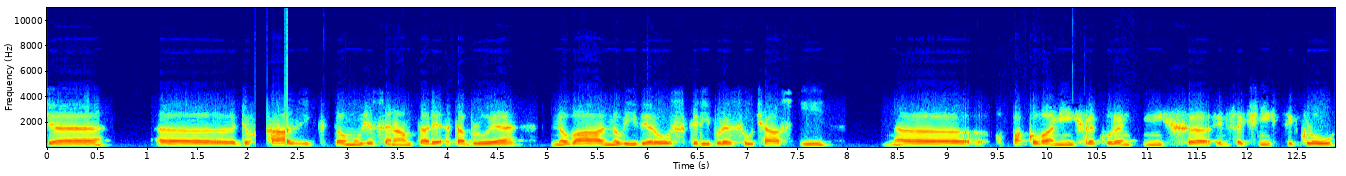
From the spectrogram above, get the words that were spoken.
že eh, dochází k tomu, že se nám tady etabluje nová, nový virus, který bude součástí opakovaných rekurentních infekčních cyklů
